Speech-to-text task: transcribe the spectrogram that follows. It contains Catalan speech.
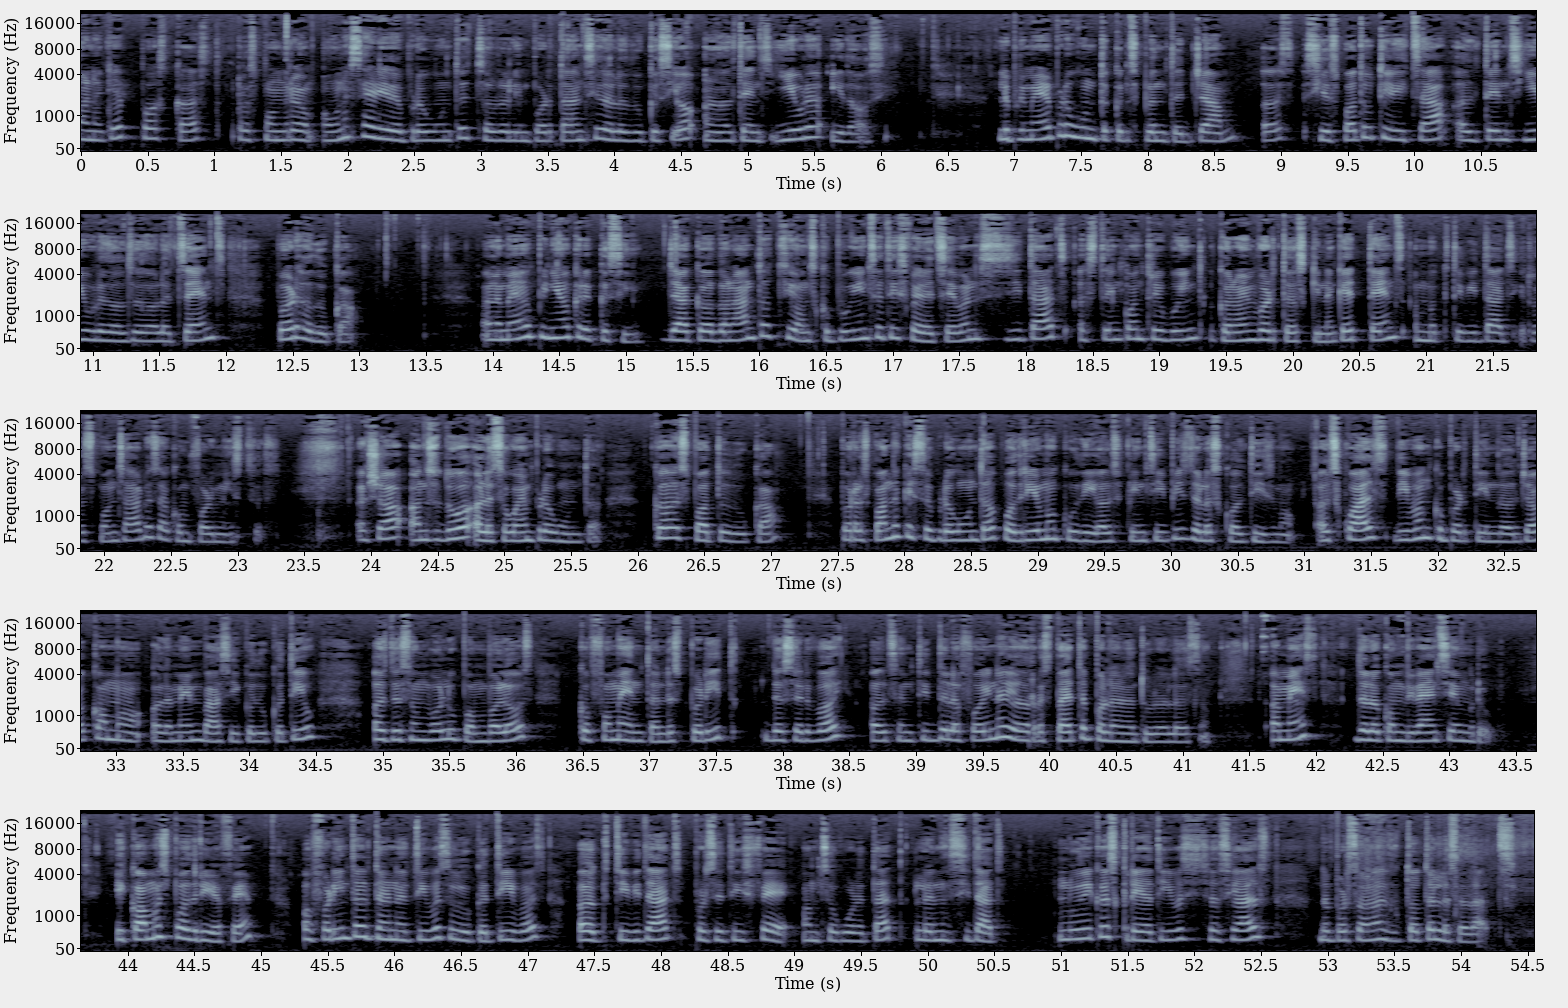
En aquest podcast respondrem a una sèrie de preguntes sobre la importància de l'educació en el temps lliure i d'oci. La primera pregunta que ens plantegem és si es pot utilitzar el temps lliure dels adolescents per educar. En la meva opinió crec que sí, ja que donant opcions que puguin satisfer les seves necessitats estem contribuint a que no invertesquin aquest temps en activitats irresponsables o conformistes. Això ens du a la següent pregunta. Què es pot educar? Per respondre a aquesta pregunta podríem acudir als principis de l'escoltisme, els quals diuen que partint del joc com a element bàsic educatiu es desenvolupen valors que fomenten l'esperit de servei, el sentit de la feina i el respecte per la naturalesa, a més de la convivència en grup. I com es podria fer? Oferint alternatives educatives a activitats per satisfer amb seguretat les necessitats lúdiques, creatives i socials de persones de totes les edats.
